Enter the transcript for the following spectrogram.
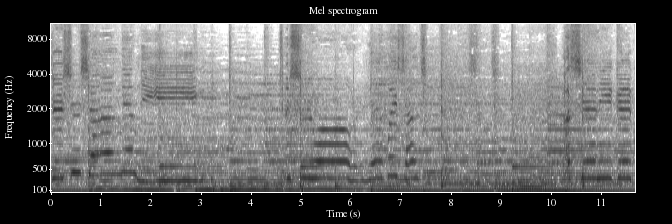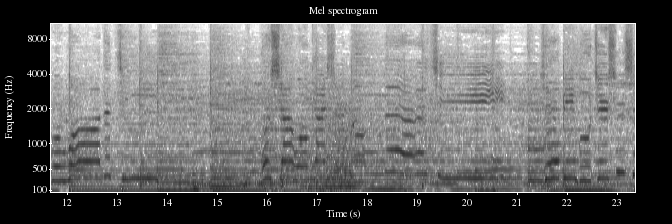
只是想念你，只是我偶尔也会想起那些你给过我的记忆。我想我开始懂得爱情，也并不只是想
